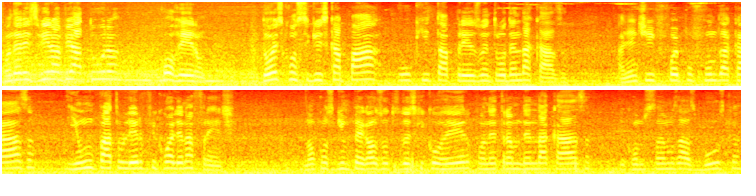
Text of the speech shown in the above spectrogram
Quando eles viram a viatura, correram. Dois conseguiu escapar, o que está preso entrou dentro da casa. A gente foi para o fundo da casa e um patrulheiro ficou ali na frente. Não conseguimos pegar os outros dois que correram. Quando entramos dentro da casa e começamos as buscas,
